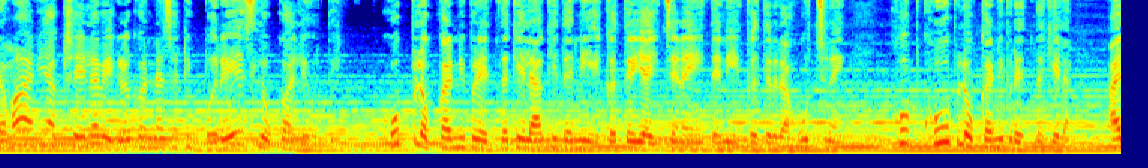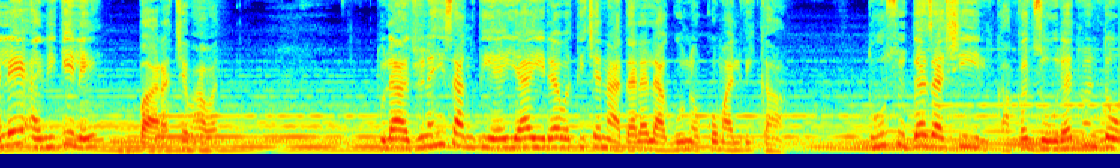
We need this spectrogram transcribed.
रमा आणि अक्षयला वेगळं करण्यासाठी बरेच लोक आले होते. खूप लोकांनी प्रयत्न केला की त्यांनी एकत्र यायचं नाही त्यांनी एकत्र राहूच नाही. खूप खूप लोकांनी प्रयत्न केला. आले आणि गेले बाराच्या भावात. तुला अजूनही सांगतेय या इरावतीच्या नादाला लागू नको मालविका. तू सुद्धा जाशील. काका जोरात म्हणतो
